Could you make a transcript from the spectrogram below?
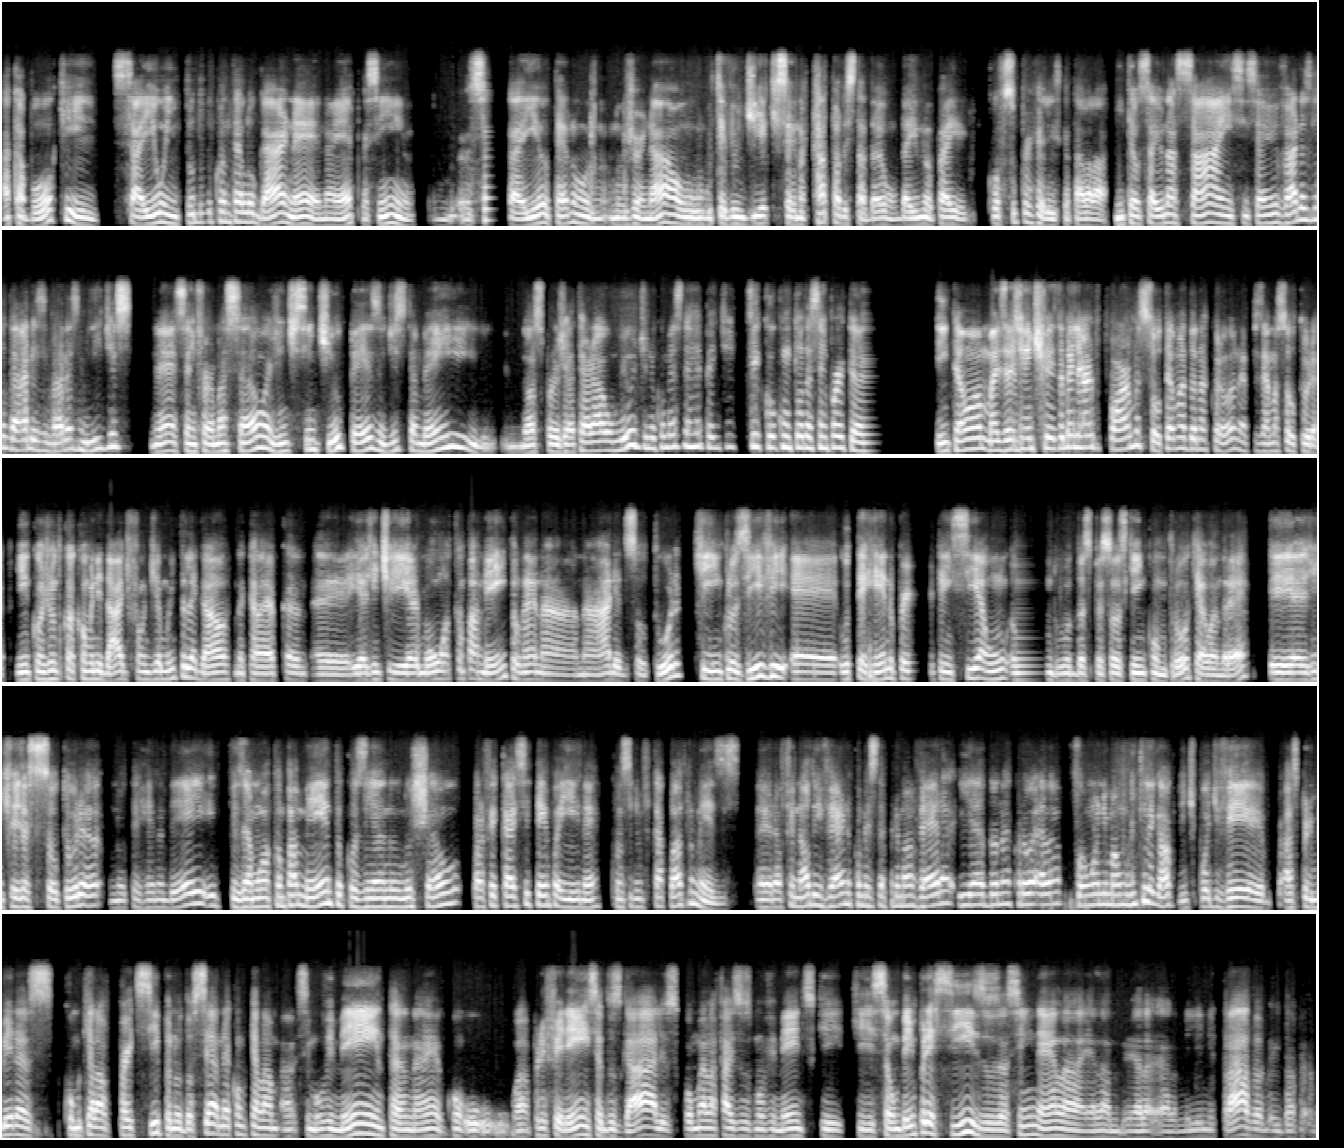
acabou que saiu em tudo quanto é lugar, né? Na época, assim, saiu até no, no jornal, teve um dia que saiu na capa do Estadão, daí meu pai ficou super feliz que eu tava lá. Então saiu na Science, saiu em vários lugares, em várias mídias, né, essa informação, a gente sentiu o peso disso também nosso projeto era humilde no começo, de repente ficou com toda essa importância. Então, mas a gente fez da melhor forma, soltamos a Dona Coroa, né, fizemos a soltura e em conjunto com a comunidade, foi um dia muito legal naquela época, é, e a gente armou um acampamento, né, na, na área de soltura, que inclusive é, o terreno pertencia a um, um das pessoas que encontrou, que é o André, e a gente fez essa soltura no terreno dele e fizemos um acampamento, cozinhando no chão, para ficar esse tempo aí, né, conseguimos ficar quatro meses. Era o final do inverno, começo da primavera, e a Dona Croa, ela foi um animal muito legal. A gente pôde ver as primeiras, como que ela participa no dossel, né, como que ela ah, se movimenta, né, a preferência dos galhos, como ela faz os movimentos que, que são bem precisos, assim, né, ela, ela, ela, ela milimetrava,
